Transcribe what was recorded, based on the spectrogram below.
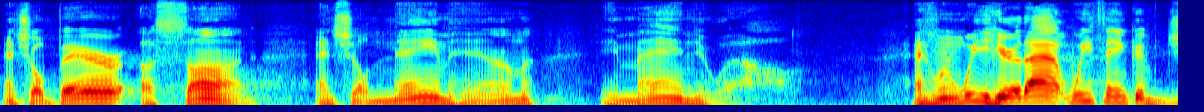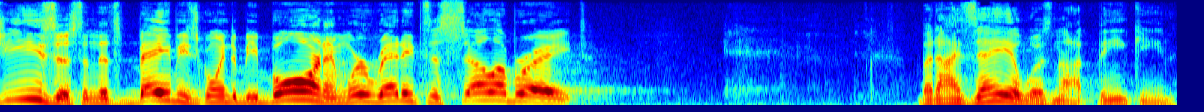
and shall bear a son and shall name him Emmanuel. And when we hear that, we think of Jesus and this baby's going to be born and we're ready to celebrate. But Isaiah was not thinking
